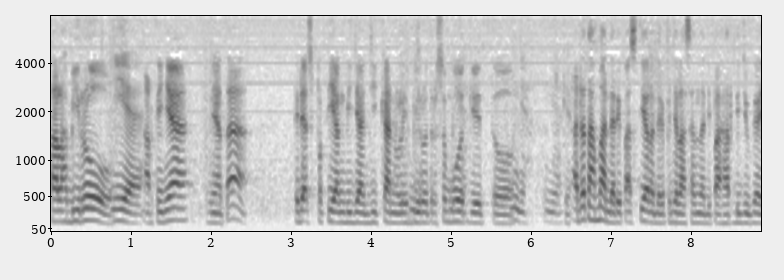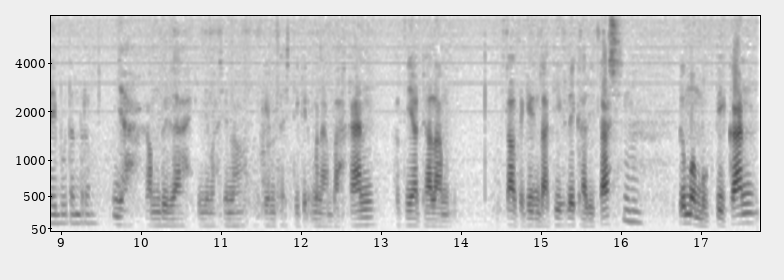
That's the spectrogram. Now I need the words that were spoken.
salah biro. Iya. Artinya ternyata tidak seperti yang dijanjikan oleh iya, biro tersebut iya, gitu. Iya, iya. Oke, ada tambahan dari Pak Setiono dari penjelasan tadi Pak Hardi juga Ibu Tentrem. Ya, alhamdulillah ini Mas Ino mungkin saya sedikit menambahkan artinya dalam strategi ini tadi legalitas hmm. itu membuktikan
